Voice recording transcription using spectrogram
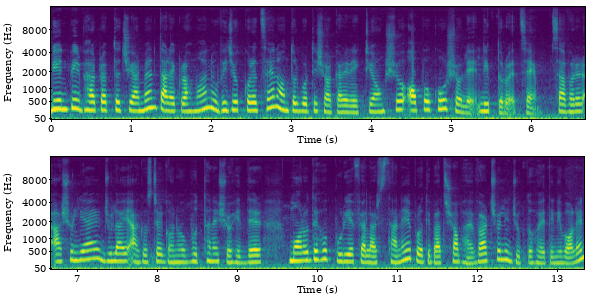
বিএনপির ভারপ্রাপ্ত চেয়ারম্যান তারেক রহমান অভিযোগ করেছেন অন্তর্বর্তী সরকারের একটি অংশ অপকৌশলে লিপ্ত রয়েছে। সাভারের আশুলিয়ায় জুলাই আগস্টের গণ অভ্যুত্থানে শহীদদের মরদেহ পুড়িয়ে ফেলার স্থানে প্রতিবাদ সভায় ভার্চুয়ালি যুক্ত হয়ে তিনি বলেন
